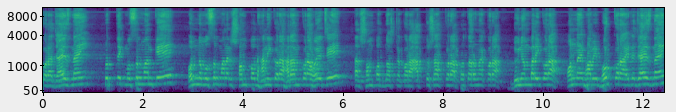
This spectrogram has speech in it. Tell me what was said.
করা জায়েজ নাই। প্রত্যেক মুসলমানকে অন্য মুসলমানের সম্পদ হানি করা হারাম করা হয়েছে, তার সম্পদ নষ্ট করা, আত্মসাৎ করা, প্রতারণা করা, দুই নম্বরই করা, অন্যায়ভাবে ভোগ করা, এটা জায়েজ নাই।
